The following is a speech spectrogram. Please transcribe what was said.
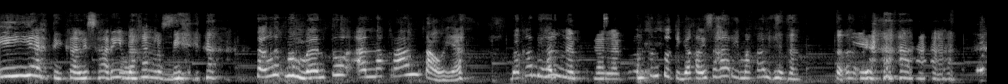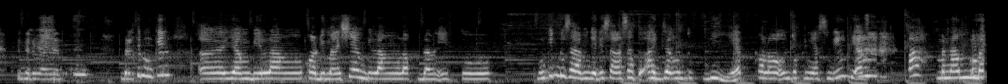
Iya, tiga kali sehari oh. bahkan lebih. Sangat membantu anak rantau ya. Bahkan di hari banget, belum tentu tiga kali sehari makannya. Iya, bener banget. Berarti mungkin uh, yang bilang kalau di Malaysia yang bilang lockdown itu mungkin bisa menjadi salah satu ajang untuk diet. Kalau untuk Nia sendiri di apa menambah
